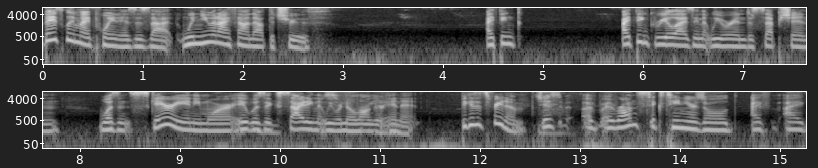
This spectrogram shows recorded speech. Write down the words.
basically my point is is that when you and I found out the truth, I think I think realizing that we were in deception wasn't scary anymore. It was exciting that we Mm-hmm. were no longer in it. Because it's freedom. just around 16 years old I, I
